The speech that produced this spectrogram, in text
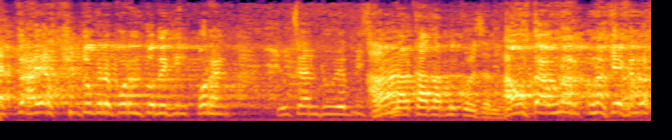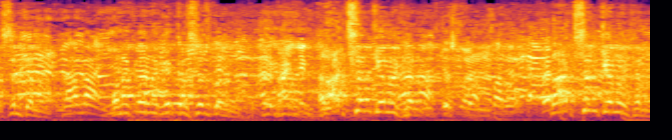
একটা আয়াত শুদ্ধ করে পড়েন তো দেখি পড়েন। আপনার কাজ আপনি করেছেন আমার তা ওনার ওনাকে এখানে রাখছেন কেন? ওনাকে ওনাকে কেন? রাখছেন কেন এখানে? রাখছেন কেন এখানে?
